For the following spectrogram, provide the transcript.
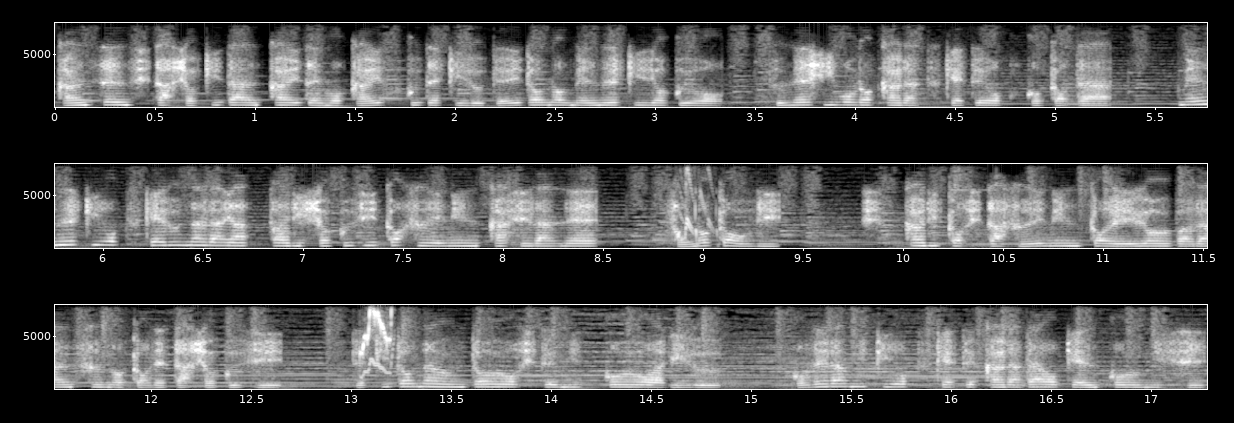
感染した初期段階でも回復できる程度の免疫力を、常日頃からつけておくことだ。免疫をつけるならやっぱり食事と睡眠かしらね。その通り。しっかりとした睡眠と栄養バランスの取れた食事。適度な運動をして日光を浴びる。これらに気をつけて体を健康にし、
